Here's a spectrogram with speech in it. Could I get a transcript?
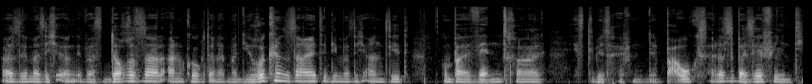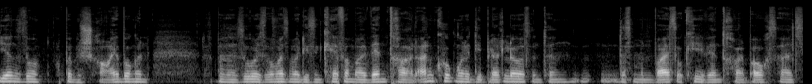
Also wenn man sich irgendetwas dorsal anguckt, dann hat man die Rückenseite, die man sich ansieht. Und bei ventral ist die betreffende Bauchseite. Das ist bei sehr vielen Tieren so, auch bei Beschreibungen, dass man so ist, wollen wir uns mal diesen Käfer mal ventral angucken oder die Blättlaus und dann, dass man weiß, okay, ventral, Bauchseite,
